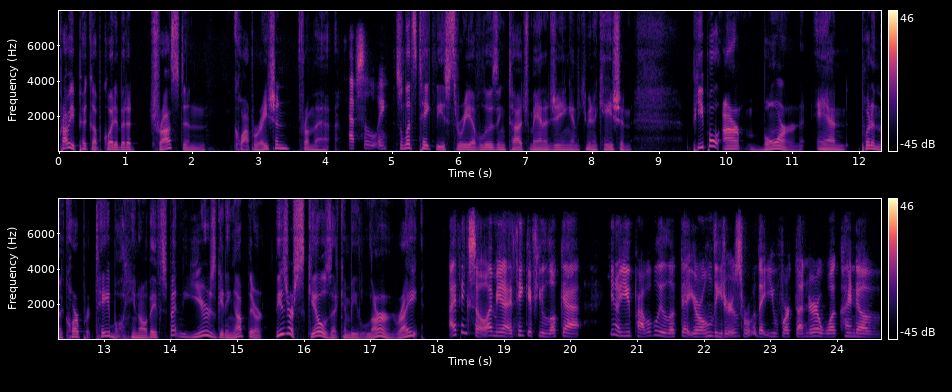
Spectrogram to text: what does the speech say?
probably pick up quite a bit of trust and cooperation from that. Absolutely. So let's take these three of losing touch, managing, and communication. People aren't born and put in the corporate table. You know, they've spent years getting up there. These are skills that can be learned, right? I think so. I mean, I think if you look at, you know, you probably looked at your own leaders that you've worked under, what kind of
